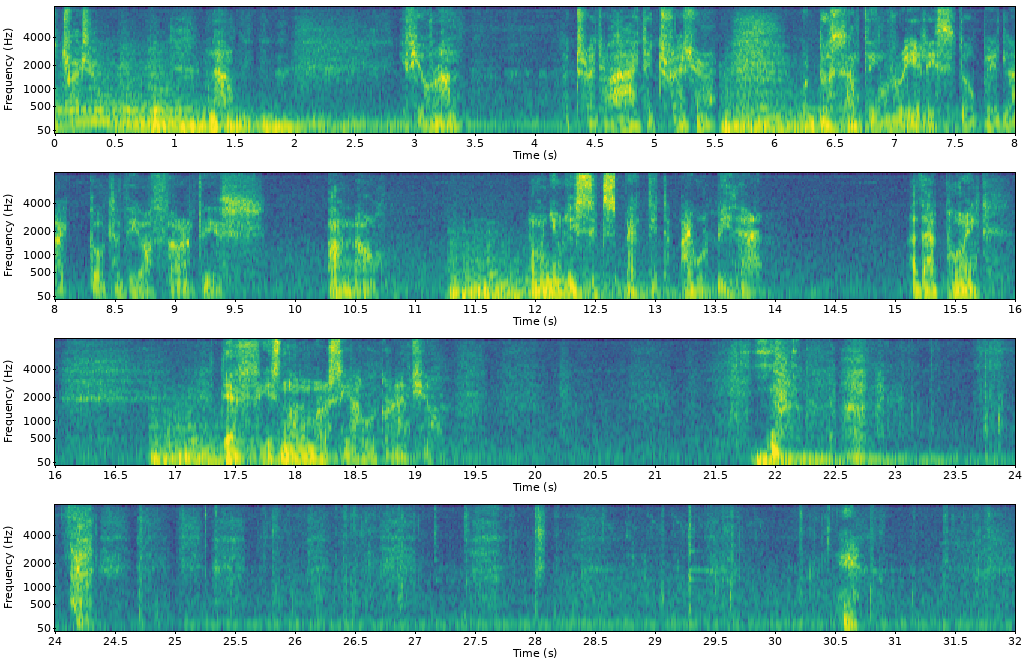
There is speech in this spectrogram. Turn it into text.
The treasure. Now, if you run, or try to hide the treasure, or do something really stupid like go to the authorities, oh, I'll know. And when you least expect it, I will be there. At that point, death is not a mercy I will grant you.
